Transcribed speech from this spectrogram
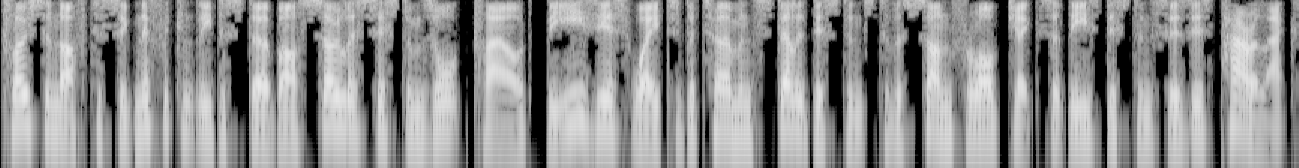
close enough to significantly disturb our solar system's Oort cloud. The easiest way to determine stellar distance to the sun for objects at these distances is parallax,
